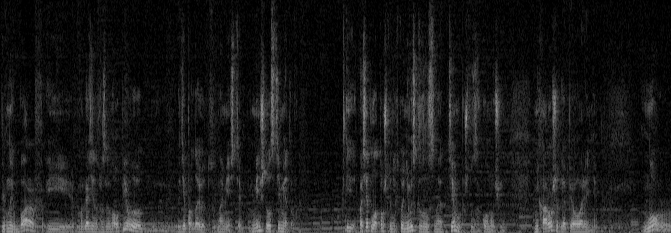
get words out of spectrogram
пивных баров и магазинов разливного пива, где продают на месте, меньше 20 метров и посетовал о том, что никто не высказался на эту тему, потому что закон очень нехороший для пивоварения. Но,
